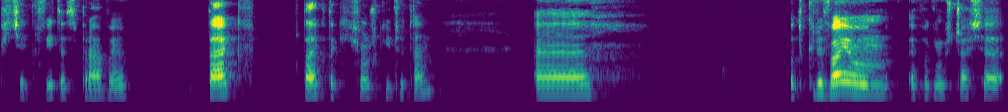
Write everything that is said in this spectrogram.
picie krwi, te sprawy. Tak, tak, takie książki czytam. E, odkrywają po jakimś czasie,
